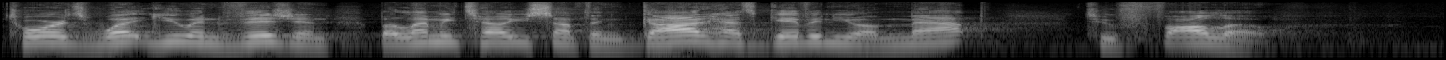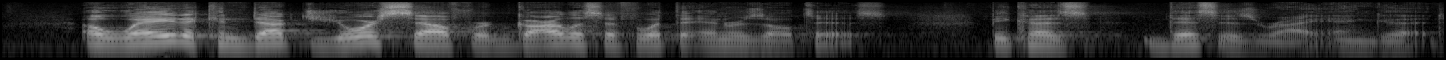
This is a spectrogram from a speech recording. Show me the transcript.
towards what you envision, but let me tell you something God has given you a map to follow a way to conduct yourself regardless of what the end result is. Because this is right and good.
